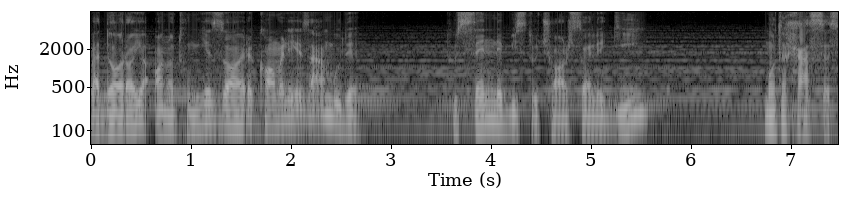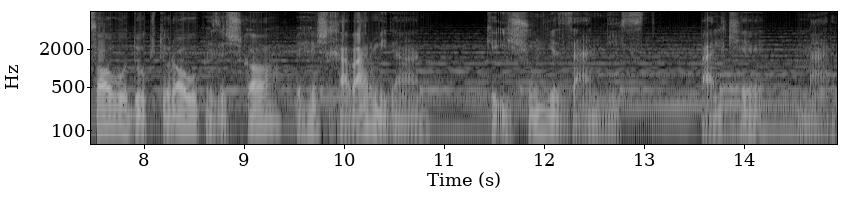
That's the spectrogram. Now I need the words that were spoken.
و دارای آناتومی ظاهر کامل یه زن بوده. تو سن 24 سالگی متخصصا و دکترا و پزشکا بهش خبر میدن که ایشون یه زن نیست بلکه مرده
